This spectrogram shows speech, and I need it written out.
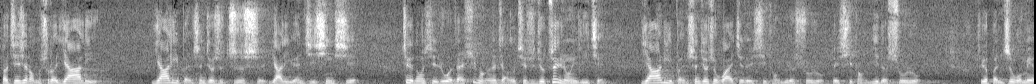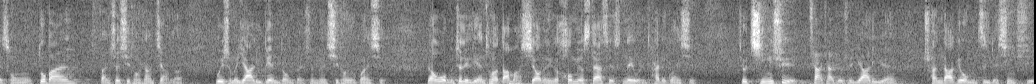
那接下来我们说的压力，压力本身就是知识，压力源自信息。这个东西如果在系统论的角度，其实就最容易理解。压力本身就是外界对系统一的输入，对系统一的输入。这个本质我们也从多巴胺反射系统上讲了，为什么压力变动本身跟系统有关系。然后我们这里连通了达马西奥的那个 homeostasis 内稳态的关系，就情绪恰恰就是压力源传达给我们自己的信息，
